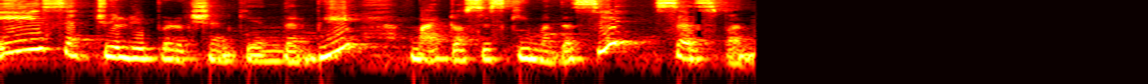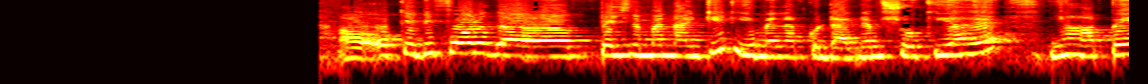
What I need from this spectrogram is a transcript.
ए सेक्चुअल रिप्रोडक्शन के अंदर भी माइटोसिस की मदद से सेल्स बनते ओके बिफोर पेज नंबर 98 ये मैंने आपको डायग्राम शो किया है। यहाँ पे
